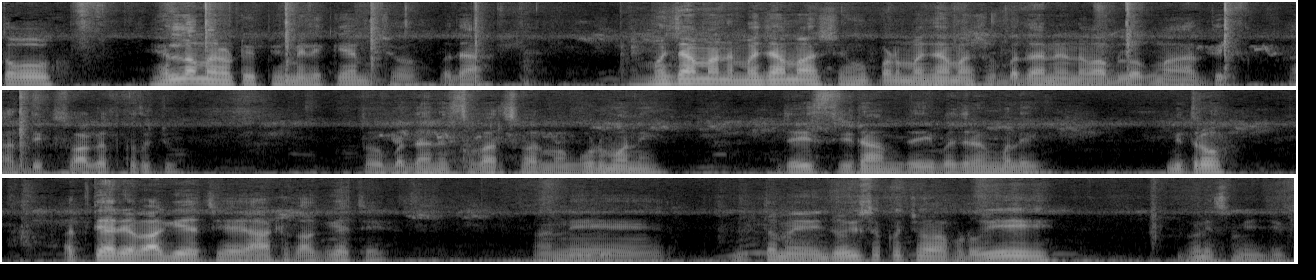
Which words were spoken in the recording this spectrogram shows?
તો હેલો મારો ફેમિલી કેમ છો બધા? મજામાં ને મજામાં છે. હું પણ મજામાં છું. બધાને નવા બ્લોગમાં હાર્દિક હાર્દિક સ્વાગત કરું છું. તો બધાને સવાર સવારમાં ગુડ મોર્નિંગ. જય શ્રી રામ, જય બજરંગબલી મિત્રો, અત્યારે વાગ્યા છે આઠ વાગ્યા છે. અને તમે જોઈ શકો છો આપણું એ ગણેશ મ્યુઝિક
